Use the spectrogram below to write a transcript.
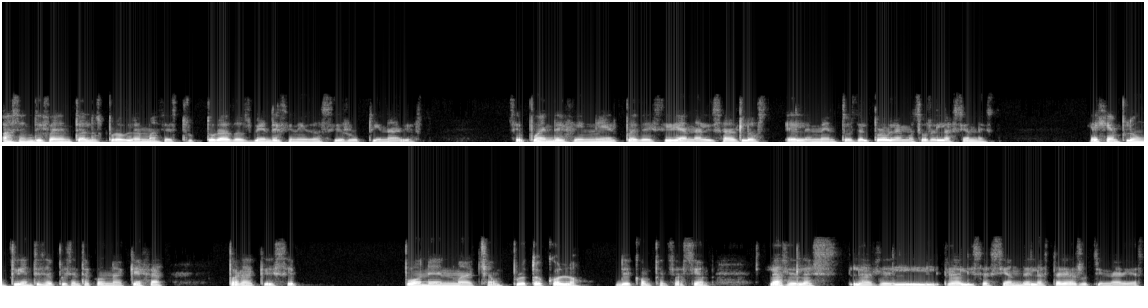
Hacen diferente a los problemas estructurados bien definidos y rutinarios. Se pueden definir, predecir y analizar los elementos del problema y sus relaciones. Ejemplo, un cliente se presenta con una queja para que se pone en marcha un protocolo de compensación la, realización de las tareas rutinarias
